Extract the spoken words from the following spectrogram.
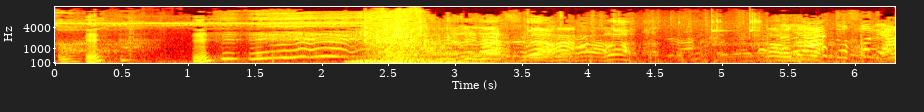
哎，哎，哎，来来，多喝点啊！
